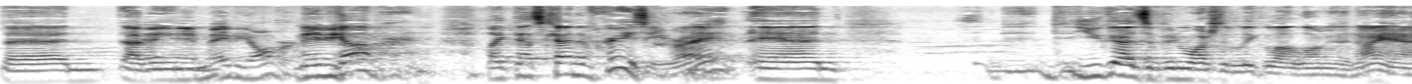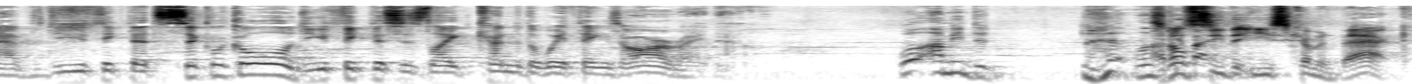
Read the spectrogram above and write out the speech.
And I mean, and maybe Auburn. Maybe Auburn. Like that's kind of crazy, right? And you guys have been watching the league a lot longer than I have. Do you think that's cyclical? Or do you think this is like kind of the way things are right now? Well, I mean, to, let's I don't back- see the East coming back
